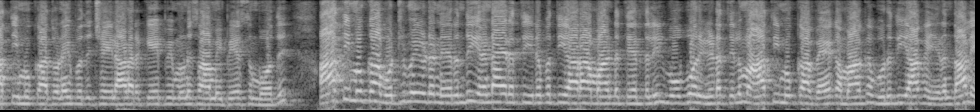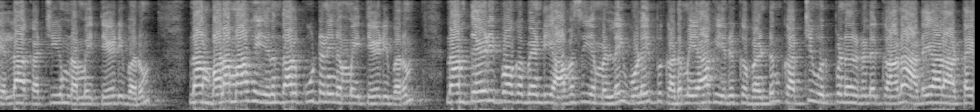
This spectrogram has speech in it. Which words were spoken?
அதிமுக துணை பொதுச் செயலாளர் கே பி முனுசாமி பேசும்போது அதிமுக ஒற்றுமையுடன் இருந்து இரண்டாயிரத்தி இருபத்தி ஆறாம் ஆண்டு தேர்தலில் ஒவ்வொரு இடத்திலும் அதிமுக வேகமாக உறுதியாக இருந்தால் எல்லா கட்சியும் நம்மை தேடி வரும். நாம் பலமாக இருந்தால் கூட்டணி நம்மை தேடி வரும். நாம் தேடி போக வேண்டிய அவசியமில்லை. உழைப்பு கடுமையாக இருக்க வேண்டும். கட்சி உறுப்பினர்களுக்கான அடையாள அட்டை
